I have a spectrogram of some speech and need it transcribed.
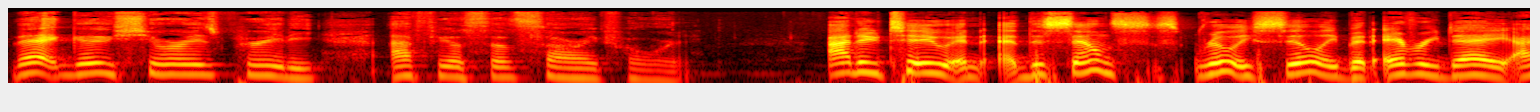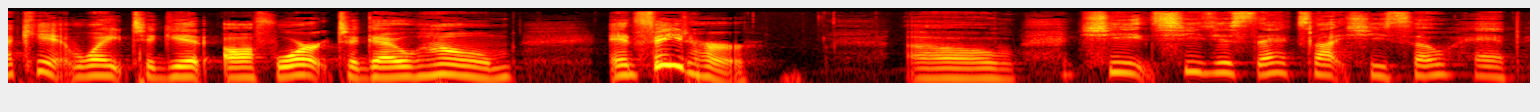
that goose sure is pretty. I feel so sorry for it. I do too, and uh, this sounds really silly, but every day I can't wait to get off work to go home and feed her. Oh, she she just acts like she's so happy.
